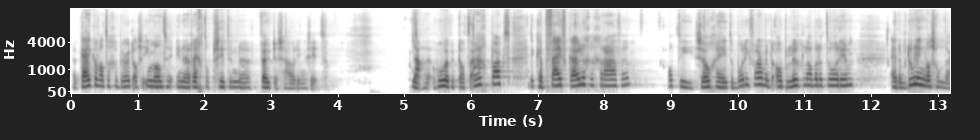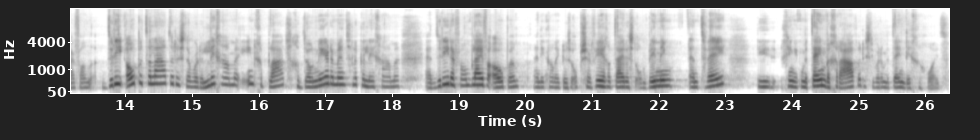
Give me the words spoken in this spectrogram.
En kijken wat er gebeurt als iemand in een rechtopzittende foetushouding zit. Nou, hoe heb ik dat aangepakt? Ik heb vijf kuilen gegraven op die zogeheten bodyfarm, het openluchtlaboratorium. En de bedoeling was om daarvan drie open te laten. Dus daar worden lichamen ingeplaatst, gedoneerde menselijke lichamen. En drie daarvan blijven open. En die kan ik dus observeren tijdens de ontbinding. En twee, die ging ik meteen begraven, dus die worden meteen dichtgegooid.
